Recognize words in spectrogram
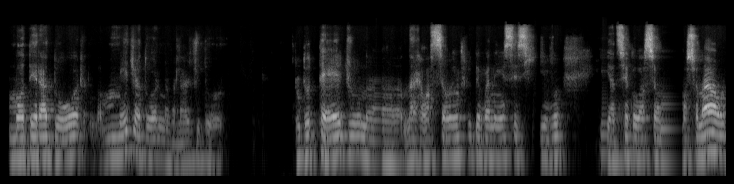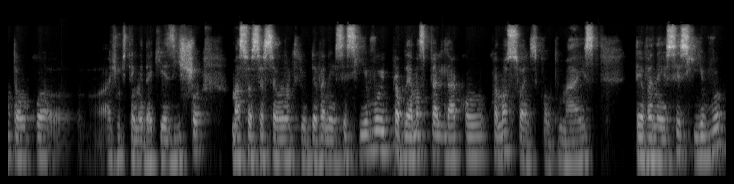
moderador, mediador, na verdade, do, do tédio na, na relação entre o devaneio excessivo e a desregulação emocional. Então, a gente tem uma ideia que existe uma associação entre o devaneio excessivo e problemas para lidar com, com emoções. Quanto mais devaneio excessivo,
